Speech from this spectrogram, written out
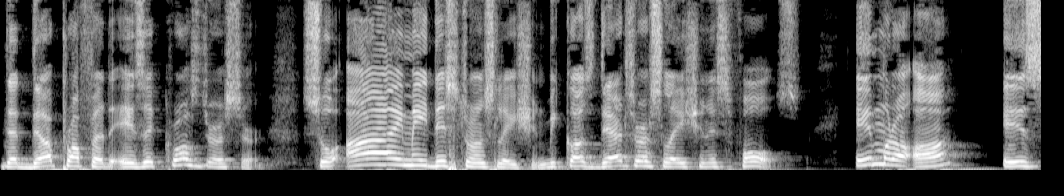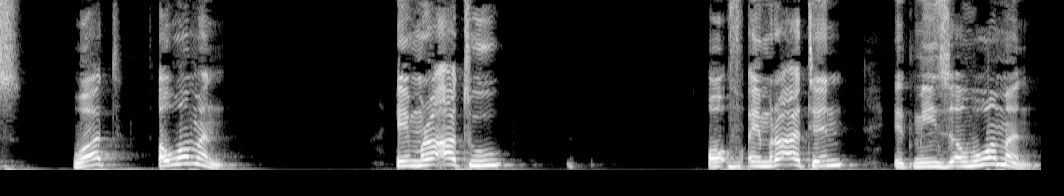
that their prophet is a crossdresser. So I made this translation because their translation is false. Imra'a is what? A woman. Imra'atu of imra'atin, it means a woman.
